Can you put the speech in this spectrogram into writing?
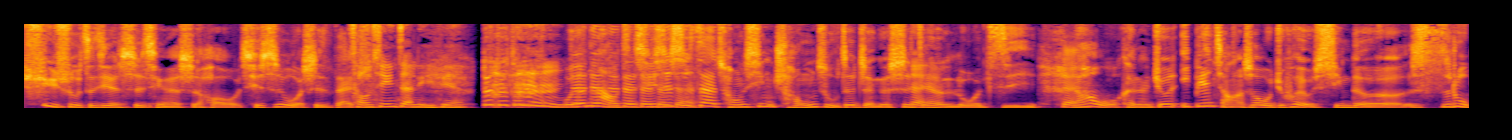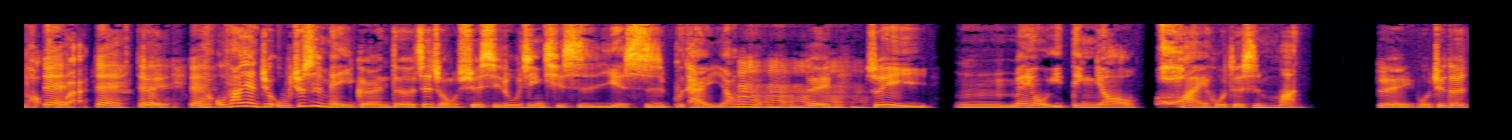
叙述这件事情的时候，其实我是在重新整理一遍。对对对对，我的脑子其实是在重新重组这整个事件的逻辑。然后我可能就一边讲的时候，我就会有新的思路跑出来。对对对，我发现就我就是每一个人的这种学习路径，其实也是不太一样的。嗯嗯嗯，对，所以嗯，没有一定要快或者是慢。对，我觉得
